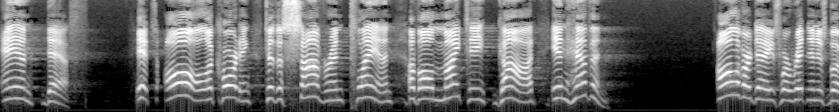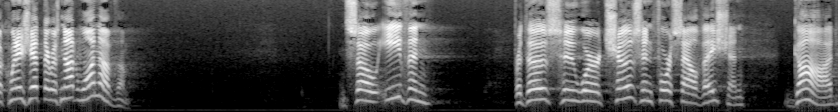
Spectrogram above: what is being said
and death. It's all according to the sovereign plan of Almighty God in heaven. All of our days were written in his book, when as yet there was not one of them. And so, even for those who were chosen for salvation, God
